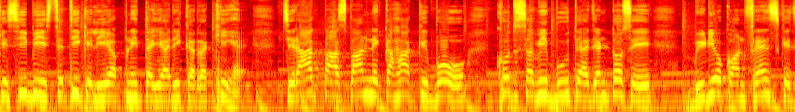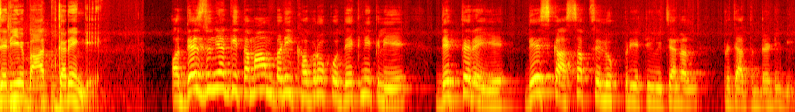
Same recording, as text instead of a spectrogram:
किसी भी स्थिति के लिए अपनी तैयारी कर रखी है। चिराग पासवान ने कहा कि वो खुद सभी बूथ एजेंटों से वीडियो कॉन्फ्रेंस के ज़रिए बात करेंगे। और देश दुनिया की तमाम बड़ी खबरों को देखने के लिए देखते रहिए देश का सबसे लोकप्रिय टीवी चैनल प्रजातंत्र टीवी।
